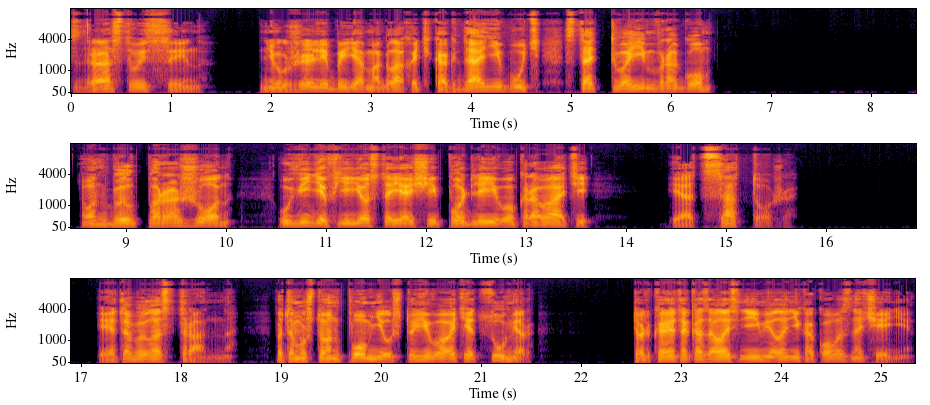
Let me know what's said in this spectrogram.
Здравствуй, сын. Неужели бы я могла хоть когда-нибудь стать твоим врагом? Он был поражен, увидев ее, стоящей подле его кровати, и отца тоже. И это было странно, потому что он помнил, что его отец умер, только это, казалось, не имело никакого значения.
